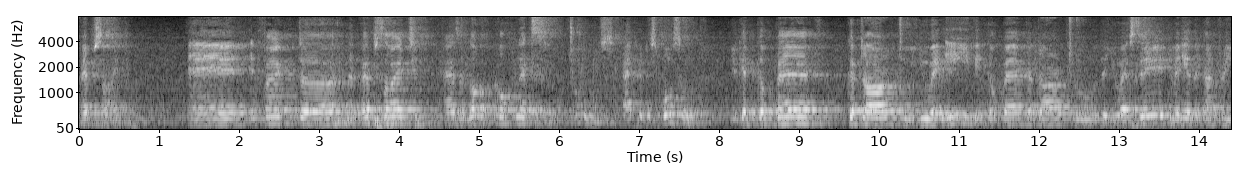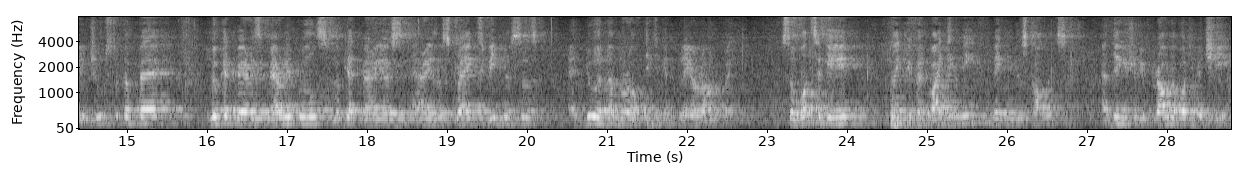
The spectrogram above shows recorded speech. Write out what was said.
website. And in fact, uh, the website has a lot of complex tools at your disposal. You can compare Qatar to UAE, you can compare Qatar to the USA, to any other country you choose to compare. Look at various variables, look at various areas of strengths, weaknesses, and do a number of things you can play around with. So once again, thank you for inviting me, making these comments. I think you should be proud of what you've achieved,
